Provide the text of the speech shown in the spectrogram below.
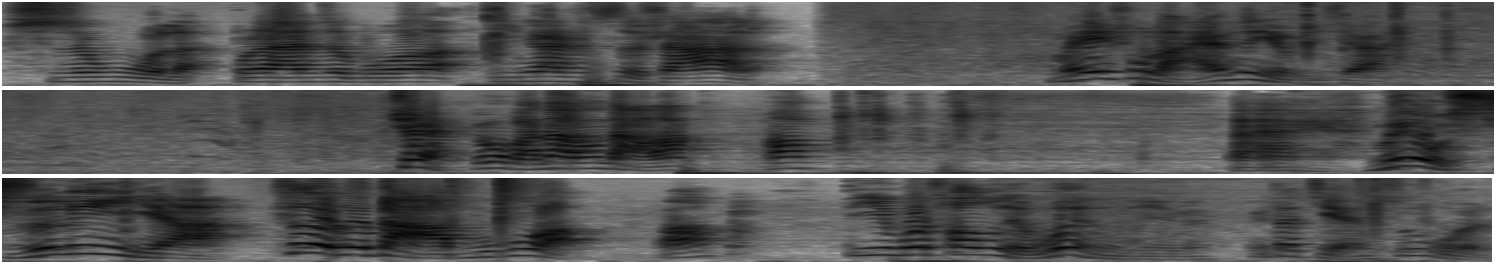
失误了，不然这波应该是四杀了。没出来呢，有一下。去，给我把大龙打了啊！哎呀，没有实力呀，这都打不过啊！第一波操作有问题呢，被他减速了，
